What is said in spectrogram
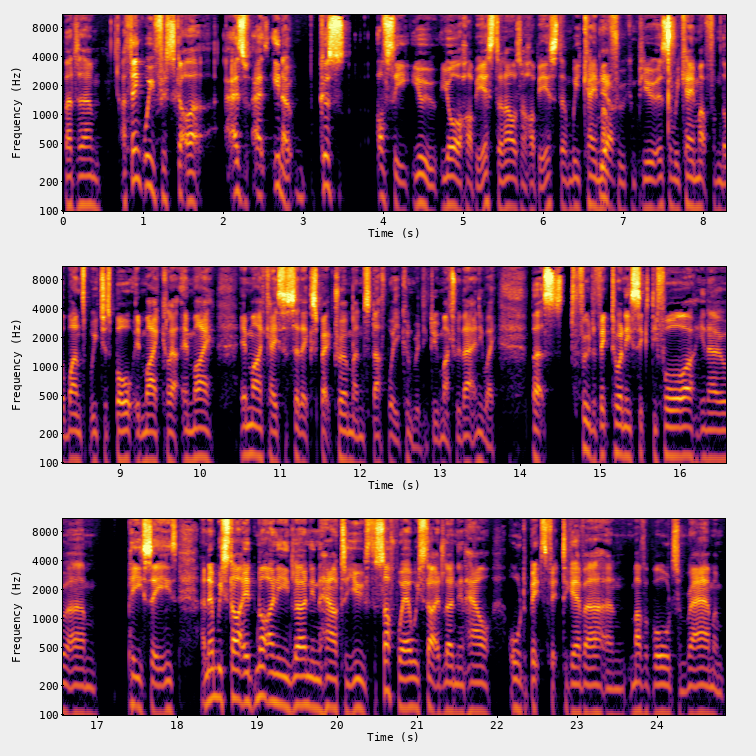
But um, I think we've just got a, as as you know, because obviously you you're a hobbyist and I was a hobbyist, and we came Yeah. up through computers, and we came up from the ones we just bought in my in my in my case, the ZX Spectrum and stuff where you couldn't really do much with that anyway. But through the VIC twenty sixty four, you know. Um, PCs, and then we started not only learning how to use the software, we started learning how all the bits fit together and motherboards and RAM and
